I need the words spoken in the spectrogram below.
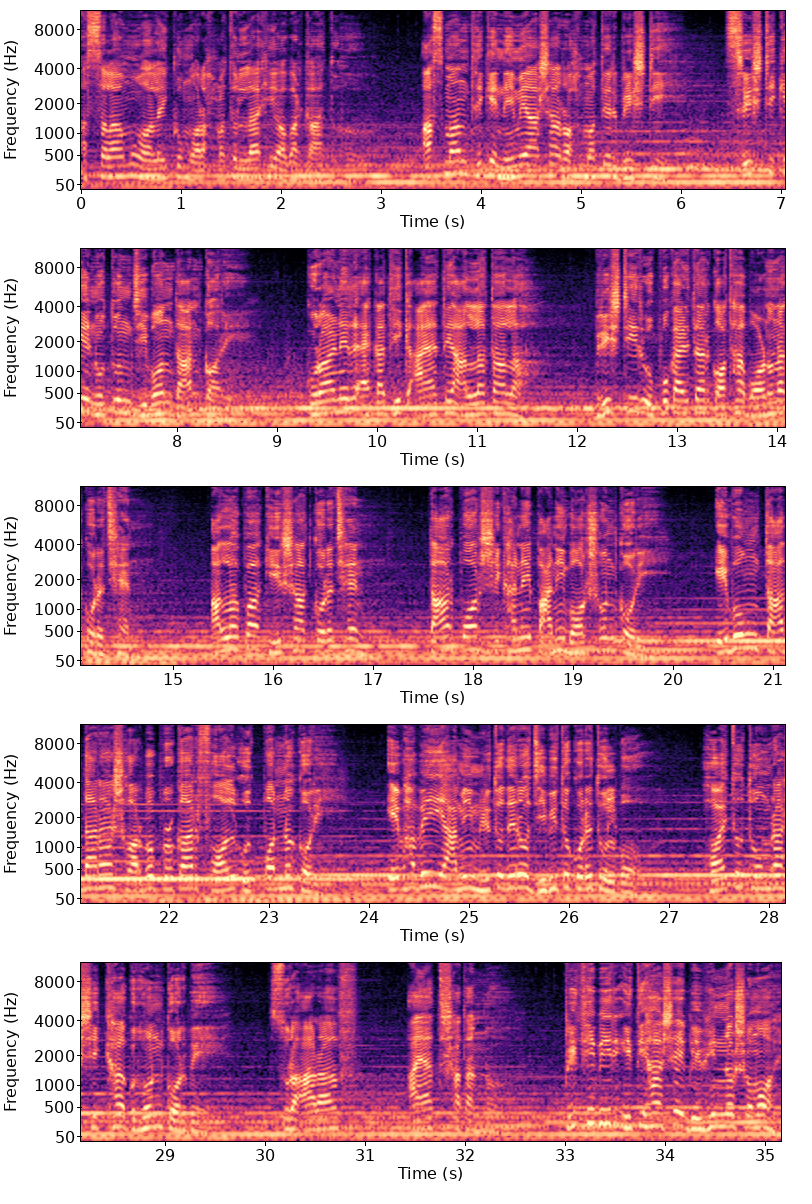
আসসালামু আলাইকুম ওরহমতুল্লাহি অবরকাতহ আসমান থেকে নেমে আসা রহমতের বৃষ্টি সৃষ্টিকে নতুন জীবন দান করে। কোরআনের একাধিক আয়াতে আল্লাহ তাআলা বৃষ্টির উপকারিতার কথা বর্ণনা করেছেন। আল্লাহ পাক ঈর্ষাদ করেছেন, তারপর সেখানে পানি বর্ষণ করি এবং তা দ্বারা সর্বপ্রকার ফল উৎপন্ন করি। এভাবেই আমি মৃতদেরও জীবিত করে তুলব। হয়তো তোমরা শিক্ষা গ্রহণ করবে। সুরা আরাফ, আয়াত সাতান্ন। পৃথিবীর ইতিহাসে বিভিন্ন সময়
